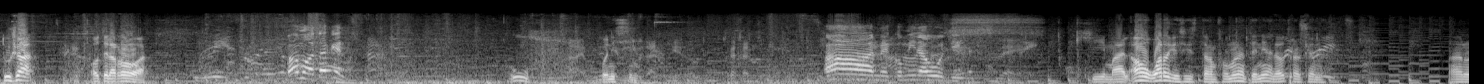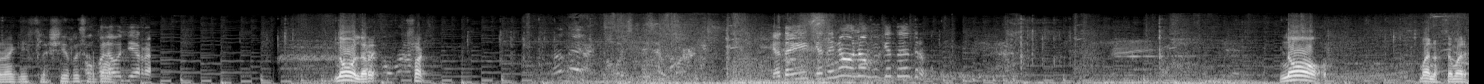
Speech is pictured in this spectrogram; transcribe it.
Tuya. O te la roba. Vamos, ataquen. Uf. Buenísimo. Ah, me comí la ulti. Qué mal. Oh, guarda que si se transformó en Atenea la otra, ¿qué onda? Ah, no, nada que flashé re la zarpado. ulti de. No, le re... Fuck. Quédate ahí, quédate. No, no, quédate dentro. No. Bueno, se muere.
